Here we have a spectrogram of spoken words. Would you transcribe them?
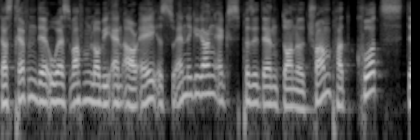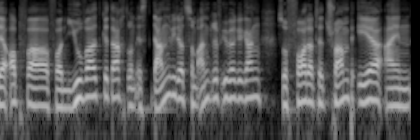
Das Treffen der US-Waffenlobby NRA ist zu Ende gegangen. Ex-Präsident Donald Trump hat kurz der Opfer von Uvalde gedacht und ist dann wieder zum Angriff übergegangen. So forderte Trump eher ein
